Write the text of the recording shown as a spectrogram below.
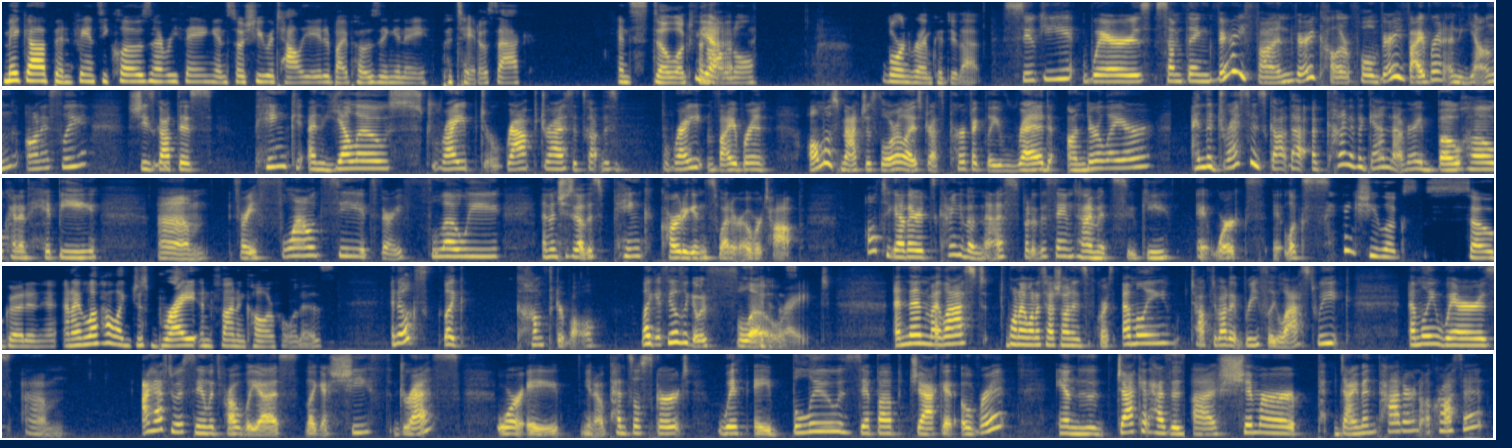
makeup and fancy clothes and everything, and so she retaliated by posing in a potato sack, and still looked Yeah. phenomenal. Lauren Graham could do that. Sookie wears something very fun, very colorful, very vibrant and young, honestly. She's got this pink and yellow striped wrap dress. It's got this bright, vibrant, almost matches Lorelai's dress perfectly, red underlayer. And the dress has got that uh, kind of again that very boho kind of hippie. Um, It's very flouncy, it's very flowy, and then she's got this pink cardigan sweater over top. Altogether, it's kind of a mess, but at the same time, it's Sookie. It works. It looks I think she looks so good in it, and I love how like just bright and fun and colorful it is. and it looks like comfortable. Like it feels like it would flow does. right. And then my last one I want to touch on is of course Emily. We talked about it briefly last week. Emily wears um I have to assume it's probably a like a sheath dress or a, you know, pencil skirt with a blue zip up jacket over it. And the jacket has a uh, shimmer p- diamond pattern across it.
